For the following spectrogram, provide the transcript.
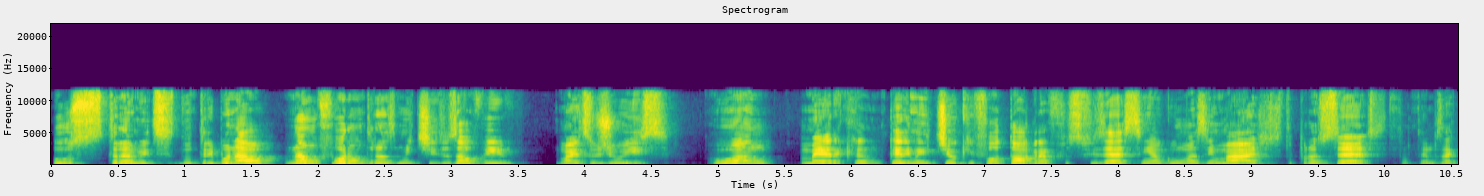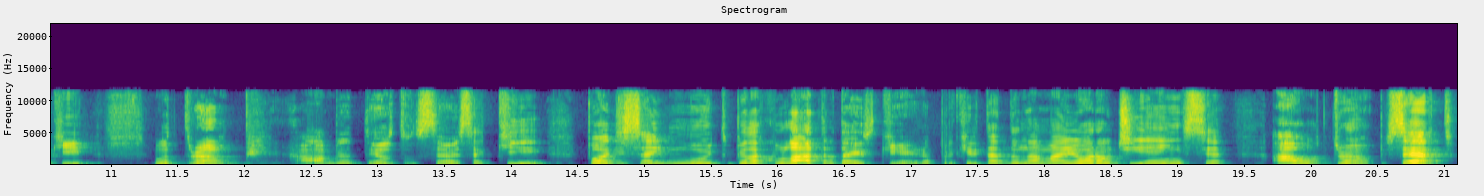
Os trâmites no tribunal não foram transmitidos ao vivo, mas o juiz, Juan Mercan, permitiu que fotógrafos fizessem algumas imagens do processo. Então temos aqui o Trump Oh, meu Deus do céu, esse aqui pode sair muito pela culatra da esquerda, porque ele está dando a maior audiência ao Trump, certo?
